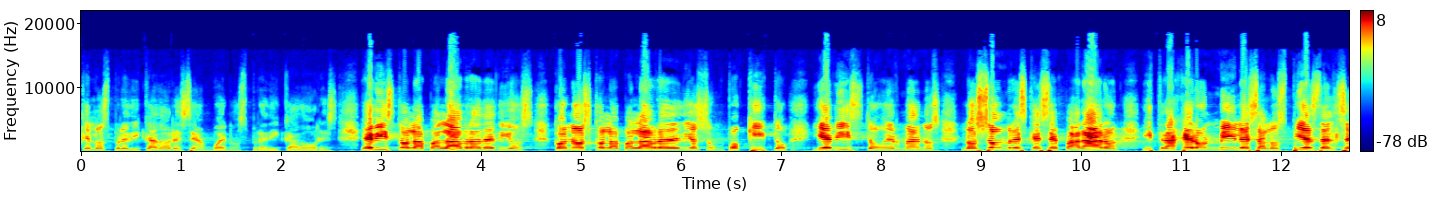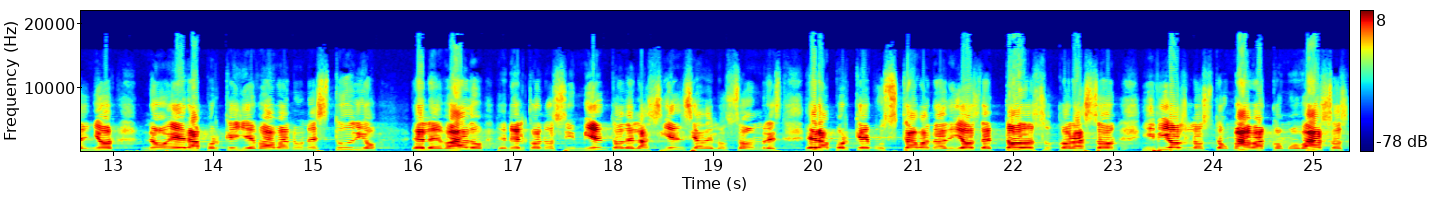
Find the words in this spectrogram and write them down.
que los predicadores sean buenos predicadores. He visto la palabra de Dios, conozco la palabra de Dios un poquito y he visto, hermanos, los hombres que se pararon y trajeron miles a los pies del Señor, no era porque llevaban un estudio elevado en el conocimiento de la ciencia de los hombres. Era porque buscaban a Dios de todo su corazón y Dios los tomaba como vasos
